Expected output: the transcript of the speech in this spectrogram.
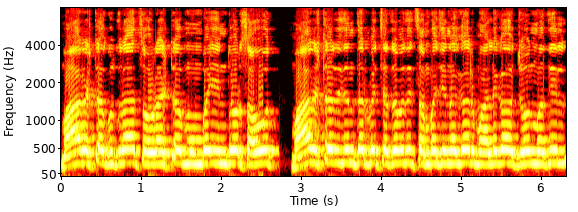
महाराष्ट्र गुजरात सौराष्ट्र मुंबई इंदोर साऊथ. महाराष्ट्र रिजन तर्फे छत्रपती संभाजीनगर मालेगाव झोन मधील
